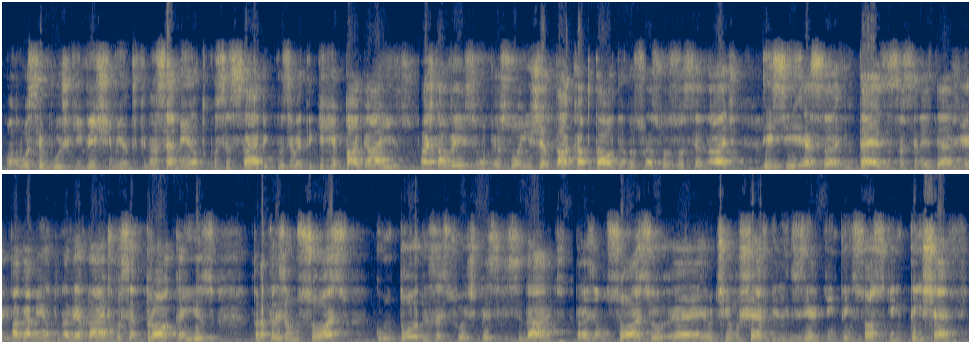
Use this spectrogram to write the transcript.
quando você busca investimento e financiamento, você sabe que você vai ter que repagar isso. Mas talvez se uma pessoa injetar capital dentro da sua, da sua sociedade, esse, essa, em tese, essa sanidade de repagamento, na verdade, você troca isso para trazer um sócio com todas as suas especificidades. Trazer um sócio, é, eu tinha um chefe que ele dizia: quem tem sócio, quem tem chefe.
